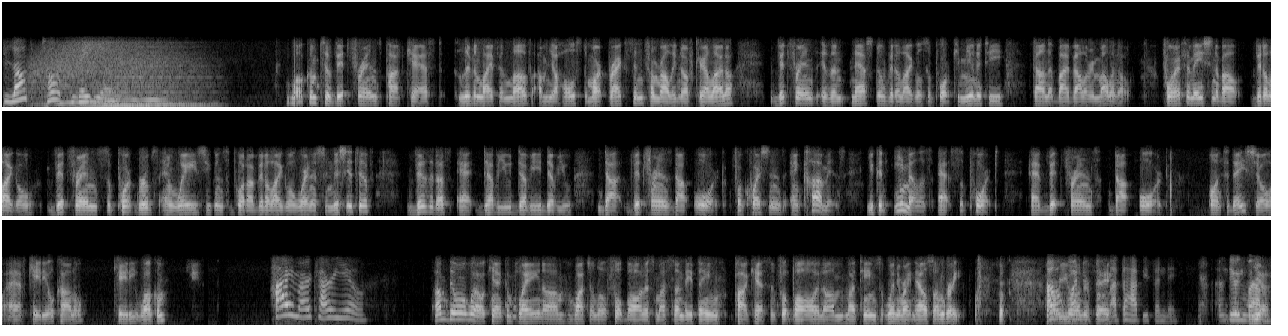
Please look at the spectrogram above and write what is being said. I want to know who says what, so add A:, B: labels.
A: Blog Talk Radio.
B: Welcome to Vit Friends Podcast, Living Life in Love. I'm your host, Mark Braxton from Raleigh, North Carolina. Vit Friends is a national vitiligo support community founded by Valerie Molyneux. For information about vitiligo, Vit Friends support groups, and ways you can support our vitiligo awareness initiative, visit us at www.vitfriends.org. For questions and comments, you can email us at support at vitfriends.org. On today's show, I have Katie O'Connell. Katie, welcome.
C: Hi, Mark. How are you?
B: I'm doing well. Can't complain. Um, watching a little football. That's my Sunday thing, podcasting football, and um, my team's winning right now, so I'm great. How
C: oh,
B: are you
C: wonderful.
B: on this day?
C: That's a happy Sunday. I'm doing well.
B: Yes.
